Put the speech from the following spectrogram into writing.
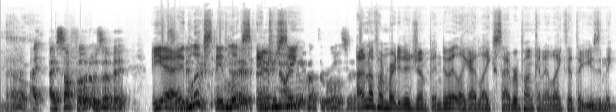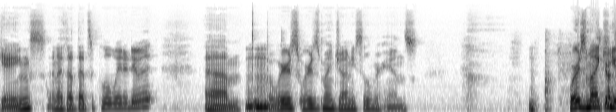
No, I, I saw photos of it. Yeah, seemed it looks it interesting. looks I, I interesting. have no idea about the rules. I don't know if I'm ready to jump into it. Like I like Cyberpunk and I like that they're using the gangs, and I thought that's a cool way to do it. Um, Mhm. but where's where's my Johnny Silverhands? Where's my He's got a city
